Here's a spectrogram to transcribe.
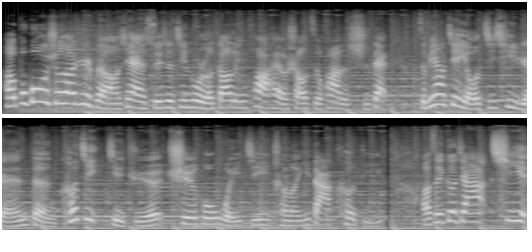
好，不过说到日本哦，现在随着进入了高龄化还有少子化的时代，怎么样借由机器人等科技解决缺工危机，成了一大课题。好，在各家企业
